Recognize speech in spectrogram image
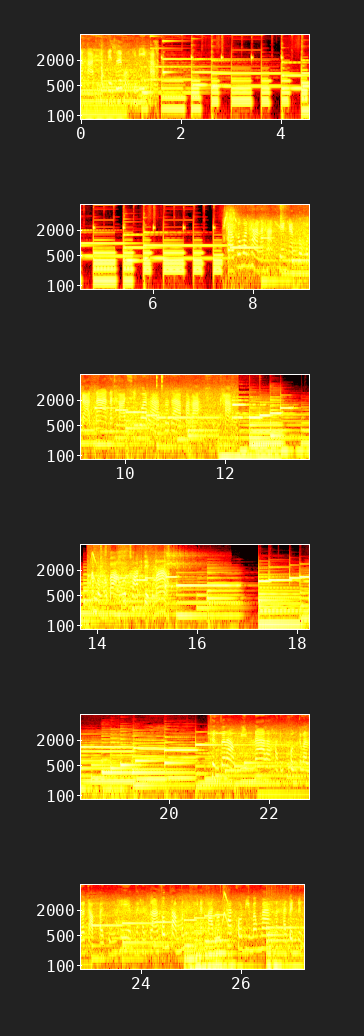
นะคะซิกเนเจอร์ของที่นี่ค่ะ อาหารเที่ยงกันตรงกาดน่านนะคะ ชื่อว่าร้านระดาปลาร้าค่ะขนมบางรสชาติเด็ดมาก ถึงสนามบินหน้าแล้วค่ะ ทุกคนกำลังจะกลับไปกรุงเทพนะคะ ร้านส้มตำเมื่อกี้นะคะ รสชาติเขาดีมากๆนะคะ เป็นหนึ่ง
